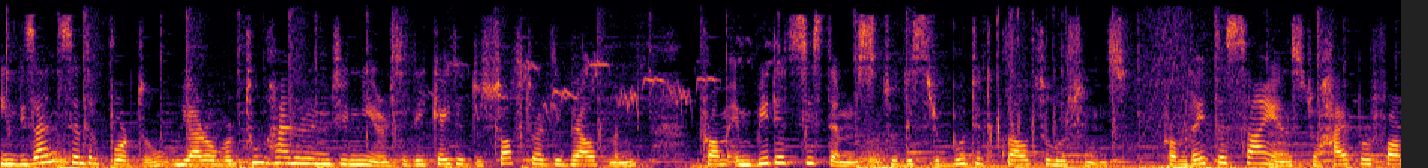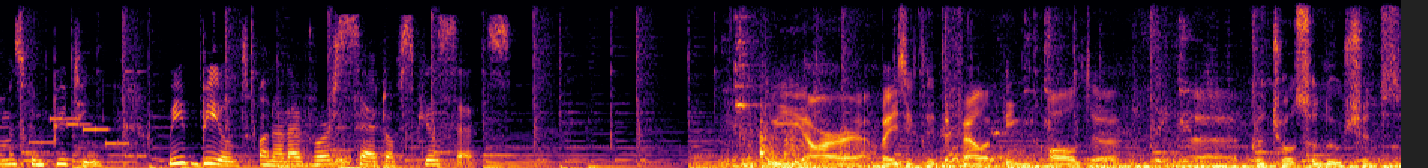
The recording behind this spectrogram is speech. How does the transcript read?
In Design Center Porto, we are over 200 engineers dedicated to software development, from embedded systems to distributed cloud solutions, from data science to high performance computing. We build on a diverse set of skill sets. We are basically developing all the uh, control solutions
